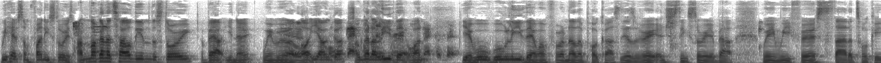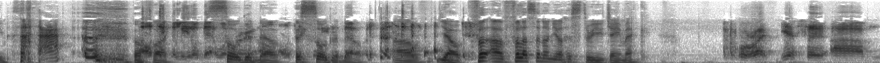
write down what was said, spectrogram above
we have some funny stories. I'm not gonna tell them the story about you know when we were a lot younger. I'm gonna leave bro. that one. on that. Yeah, we'll we'll leave that one for another podcast. There's a very interesting story about when we first started talking. but I'll fuck take the lead on that one. so bro. good now. I'll- I'll it's so good now. that one. um, yo, fill, uh, fill us in on your history, J Mac. All right. Yeah. So, um,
